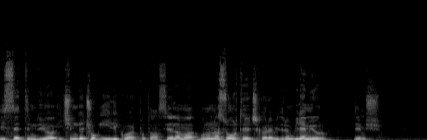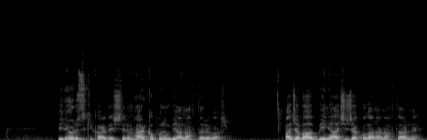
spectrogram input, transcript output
Hissettim diyor, içimde çok iyilik var potansiyel ama bunu nasıl ortaya çıkarabilirim bilemiyorum demiş. Biliyoruz ki kardeşlerim her kapının bir anahtarı var. Acaba beni açacak olan anahtar ne?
